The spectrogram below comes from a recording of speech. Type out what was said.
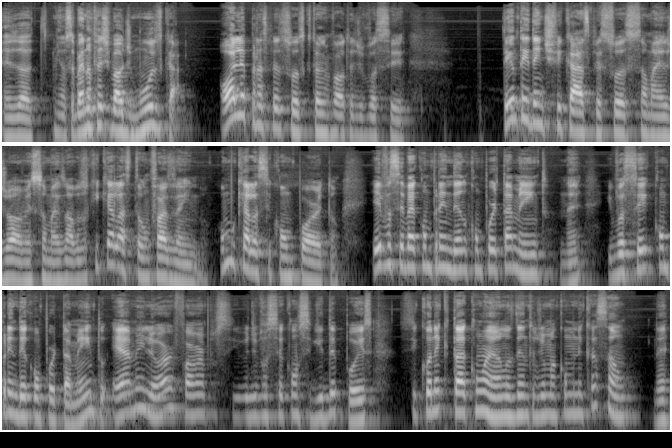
Exato. Você vai no festival de música, olha para as pessoas que estão em volta de você. Tenta identificar as pessoas que são mais jovens, são mais novas, o que, que elas estão fazendo, como que elas se comportam. E aí você vai compreendendo comportamento, né? E você compreender comportamento é a melhor forma possível de você conseguir depois se conectar com elas dentro de uma comunicação, né?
